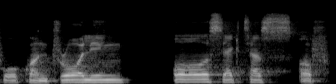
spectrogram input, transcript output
for controlling all sectors of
